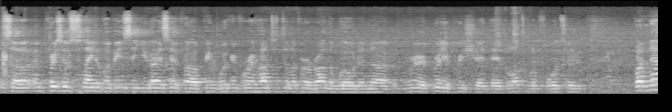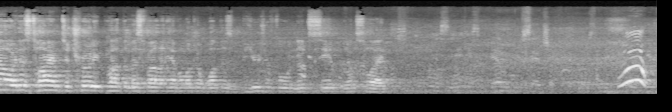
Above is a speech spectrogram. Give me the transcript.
It's an impressive slate of events that you guys have uh, been working very hard to deliver around the world, and uh, we really appreciate that. A lot to look forward to. But now it is time to truly part the mist veil and have a look at what this beautiful next set looks like. Woo!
